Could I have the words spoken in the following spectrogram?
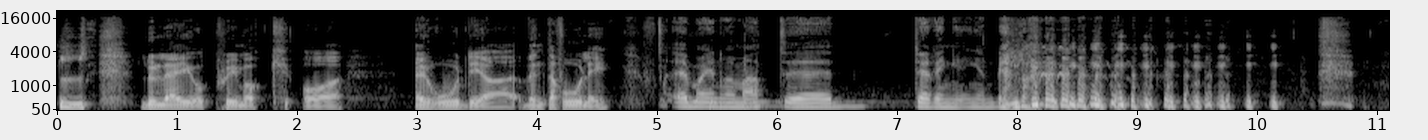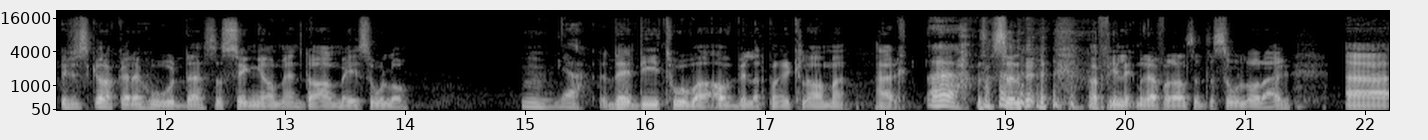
Luleo Primok og Eurodia Vintafoli? Jeg må innrømme at uh, det ringer ingen bjeller. Husker dere det hodet som synger med en dame i solo? Mm, yeah. de, de, to var avbildet på en reklame her. Ah, ja. så det var en fin liten referanse til solo der. Uh,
